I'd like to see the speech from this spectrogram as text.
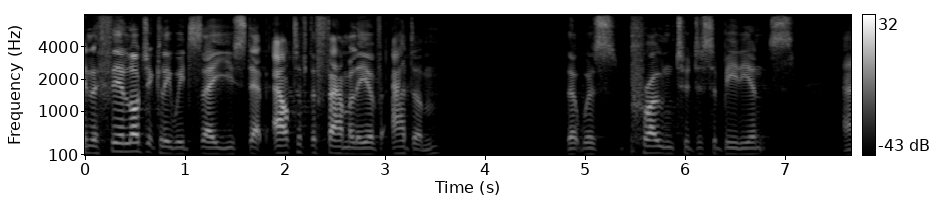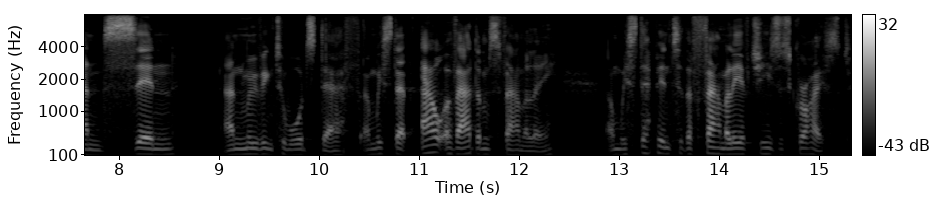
you know, theologically, we'd say you step out of the family of Adam that was prone to disobedience and sin and moving towards death. And we step out of Adam's family and we step into the family of Jesus Christ,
